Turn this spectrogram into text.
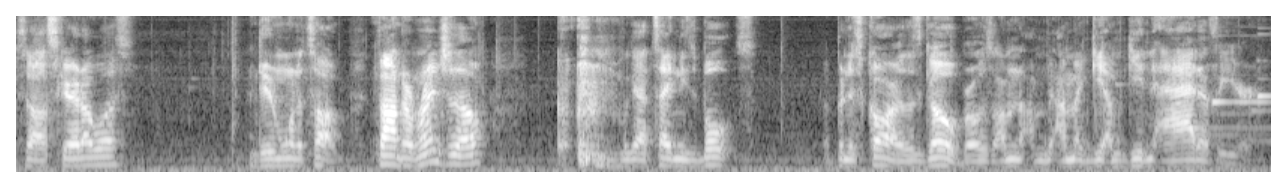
So how scared I was? Didn't want to talk. Found a wrench though. we gotta tighten these bolts up in this car. Let's go, bros. I'm I'm I'm, I'm getting out of here.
